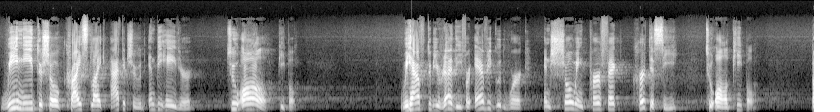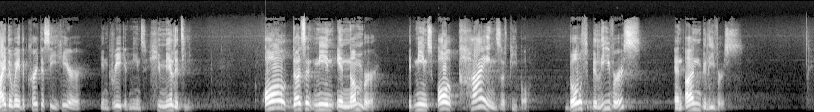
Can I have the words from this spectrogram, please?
We need to show Christ like attitude and behavior to all people. We have to be ready for every good work and showing perfect courtesy to all people. By the way, the courtesy here in Greek, it means humility. All doesn't mean in number, it means all kinds of people, both believers and unbelievers.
